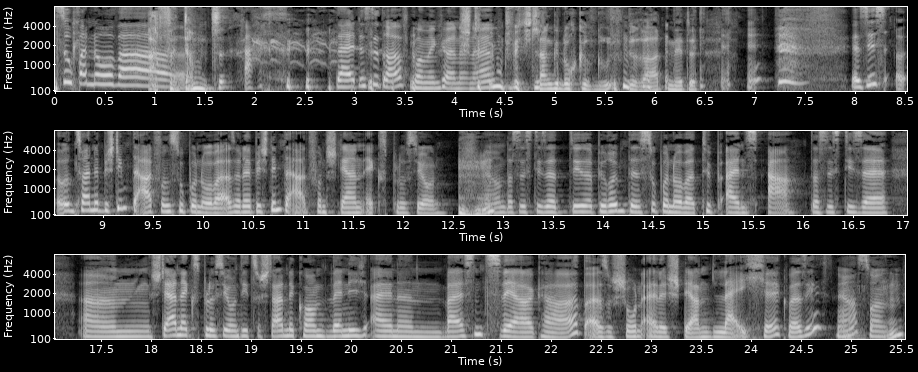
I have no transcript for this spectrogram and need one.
Supernova! Ach, verdammt. Ach, da hättest du drauf kommen können. Ne? Stimmt, wenn ich lang genug ger- geraten hätte. Es ist, und zwar eine bestimmte Art von Supernova, also eine bestimmte Art von Sternexplosion. Ja, und das ist dieser, dieser berühmte Supernova Typ 1a. Das ist diese ähm, Sternexplosion, die zustande kommt, wenn ich einen weißen Zwerg habe, also schon eine Sternleiche quasi, ja, so ein,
